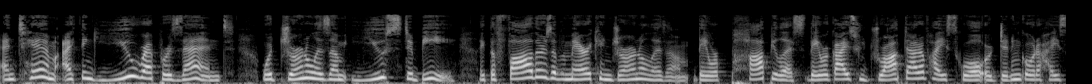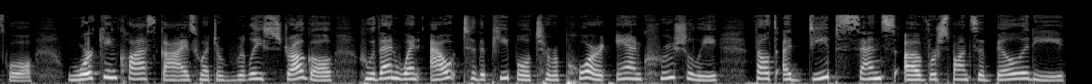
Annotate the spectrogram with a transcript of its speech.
And Tim, I think you represent what journalism used to be. Like the fathers of American journalism, they were populists. They were guys who dropped out of high school or didn't go to high school, working class guys who had to really struggle, who then went out to the people to report and crucially felt a deep sense of responsibility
